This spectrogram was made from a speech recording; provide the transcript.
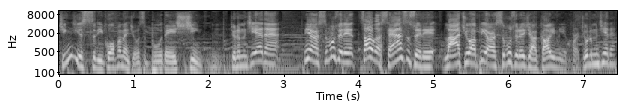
经济实力各方面就是不得行，就那么简单。你二十五岁的找个三十岁的，那就要比二十五岁的就要高一米一块，就那么简单。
